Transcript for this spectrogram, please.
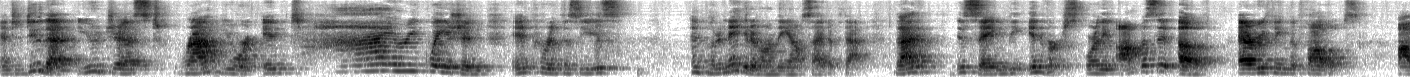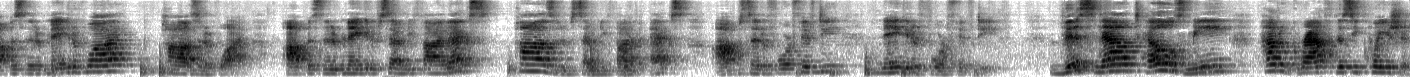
And to do that, you just wrap your entire equation in parentheses and put a negative on the outside of that. That is saying the inverse or the opposite of everything that follows. Opposite of negative y, positive y. Opposite of negative 75x, positive 75x. Opposite of 450, negative 450. This now tells me how to graph this equation.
